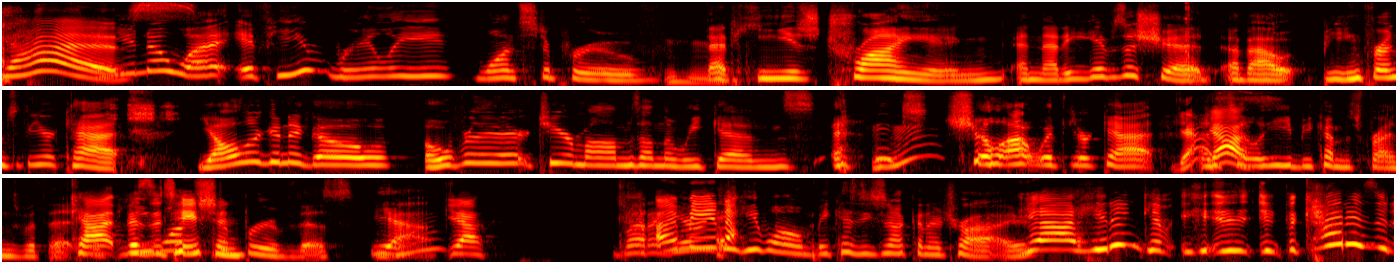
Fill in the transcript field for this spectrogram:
Yes. You know what? If he really wants to prove Mm-hmm. that he's trying and that he gives a shit about being friends with your cat, y'all are gonna go over there to your mom's on the weekends and chill out with your cat Yeah. until Yes. he becomes friends with it. Cat If he wants visitation. to prove this, yeah. Yeah. But I, I mean- he won't because he's not gonna try. Yeah, he didn't give he, it, the cat is an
